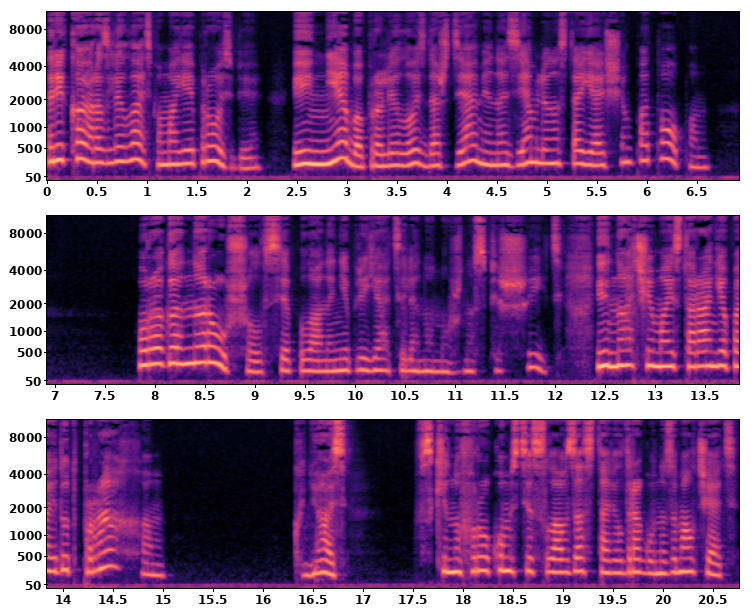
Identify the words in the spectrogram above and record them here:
Река разлилась по моей просьбе, и небо пролилось дождями на землю настоящим потопом. Ураган нарушил все планы неприятеля, но нужно спешить, иначе мои старания пойдут прахом». «Князь!» Вскинув руку, Мстислав заставил драгуна замолчать.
